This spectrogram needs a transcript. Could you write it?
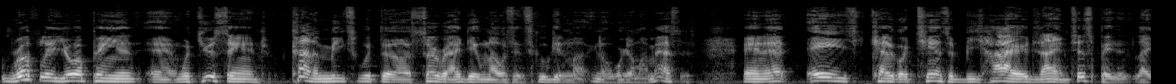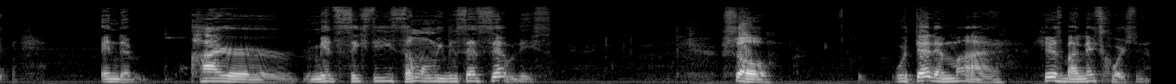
roughly your opinion and what you're saying kind of meets with the survey I did when I was in school getting my, you know, working on my master's. And that age category tends to be higher than I anticipated. Like in the higher mid 60s, someone even said 70s. So, with that in mind, here's my next question.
